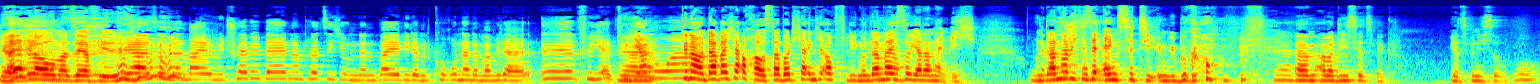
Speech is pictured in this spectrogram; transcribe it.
Ja, ich will auch immer sehr viel. ja, also, und dann war ja irgendwie Travel Ban dann plötzlich und dann war ja wieder mit Corona, dann war wieder äh, für, für ja. Januar. Genau, und da war ich ja auch raus, da wollte ich ja eigentlich auch fliegen. Und dann genau. war ich so, ja, dann halt nicht. Und, und dann, dann habe ich diese Anxiety irgendwie bekommen. Ja. Ähm, aber die ist jetzt weg. Jetzt bin ich so, wo,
